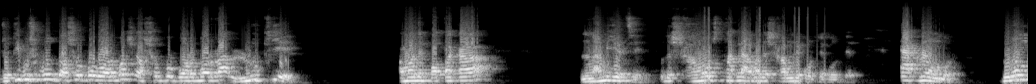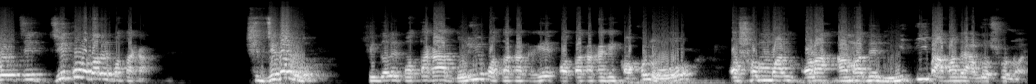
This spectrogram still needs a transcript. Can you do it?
জ্যোতি বসু বলতে অসভ্য বর্বর সেই অসভ্য বর্বররা লুকিয়ে আমাদের পতাকা নামিয়েছে। ওদের সাহস থাকলে আমাদের সামনে করতে বলতে এক নম্বর। দু নম্বর হচ্ছে যে কোনো দলের পতাকা। সে যে দল হোক, সেই দলের পতাকা, দলীয় পতাকাকে পতাকাকে কখনো অসম্মান করা আমাদের নীতি বা আমাদের আদর্শ নয়।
